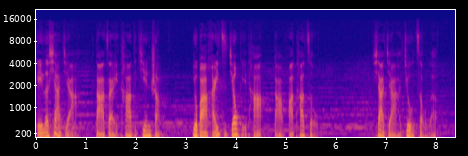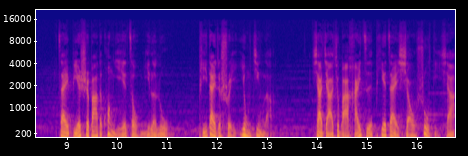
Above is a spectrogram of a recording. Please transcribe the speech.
给了夏甲，搭在他的肩上，又把孩子交给他，打发他走。夏甲就走了，在别是巴的旷野走迷了路，皮带的水用尽了。夏甲就把孩子撇在小树底下，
